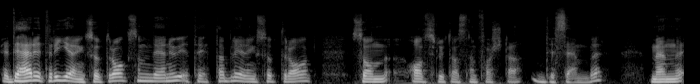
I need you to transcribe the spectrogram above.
Det här är ett regeringsuppdrag som det är nu, ett etableringsuppdrag som avslutas den 1 december. Men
